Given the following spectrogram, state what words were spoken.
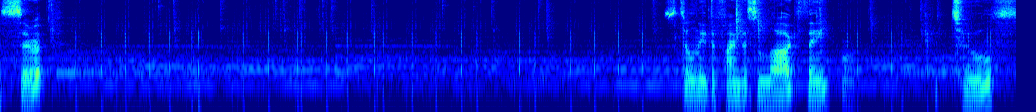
No syrup. Still need to find this log thing tools.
